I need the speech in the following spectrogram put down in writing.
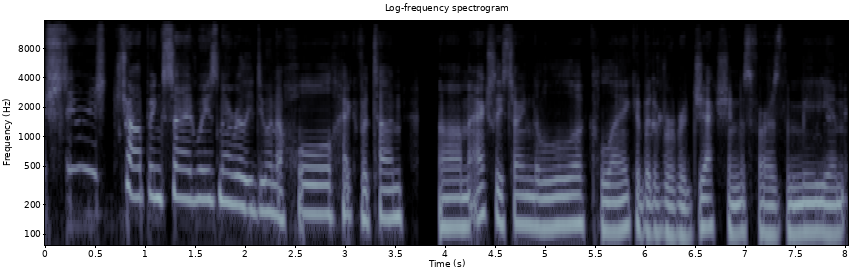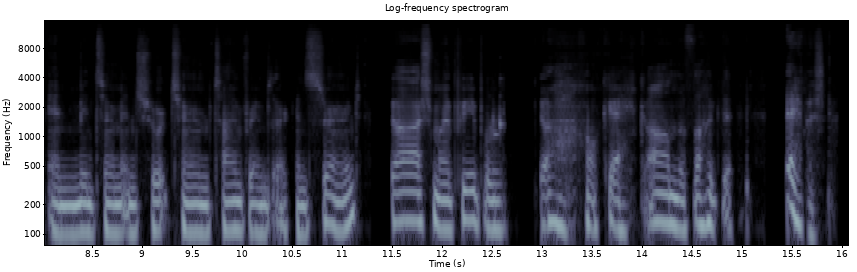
chopping sideways, not really doing a whole heck of a ton. Um, actually starting to look like a bit of a rejection as far as the medium and midterm and short term timeframes are concerned. Gosh, my people. Oh, okay, calm the fuck down.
